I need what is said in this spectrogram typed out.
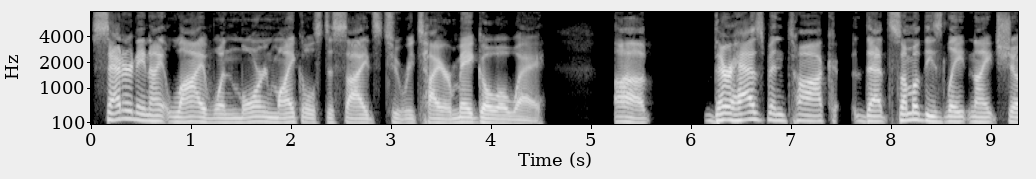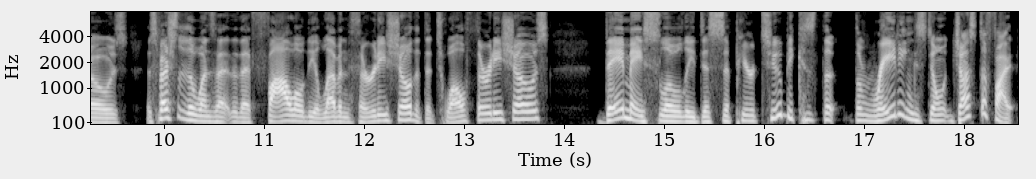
Saturday Night Live, when Lorne Michaels decides to retire, may go away. Uh, there has been talk that some of these late night shows, especially the ones that that follow the eleven thirty show, that the twelve thirty shows, they may slowly disappear too because the the ratings don't justify. It.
